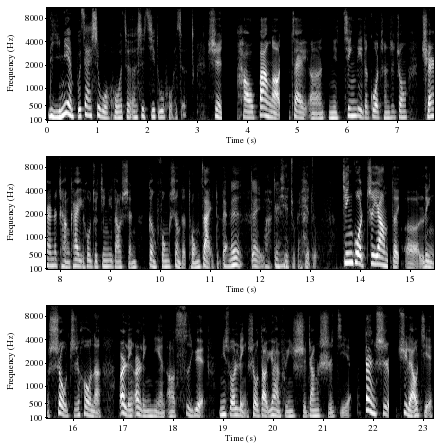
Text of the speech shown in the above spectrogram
里面不再是我活着，而是基督活着，是好棒哦。在呃，你经历的过程之中，全然的敞开以后，就经历到神更丰盛的同在，对不对？没对，哇，感谢主，感谢主。经过这样的呃领受之后呢，二零二零年啊四、呃、月，你所领受到约翰福音十章十节，但是据了解，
